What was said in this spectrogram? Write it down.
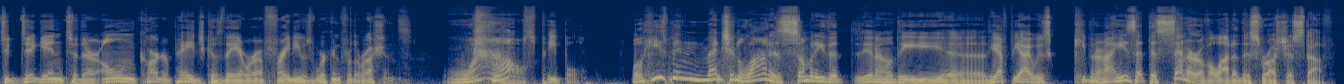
to dig into their own Carter Page because they were afraid he was working for the Russians. Wow. Trump's people. Well, he's been mentioned a lot as somebody that you know the uh, the FBI was keeping an eye. He's at the center of a lot of this Russia stuff.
